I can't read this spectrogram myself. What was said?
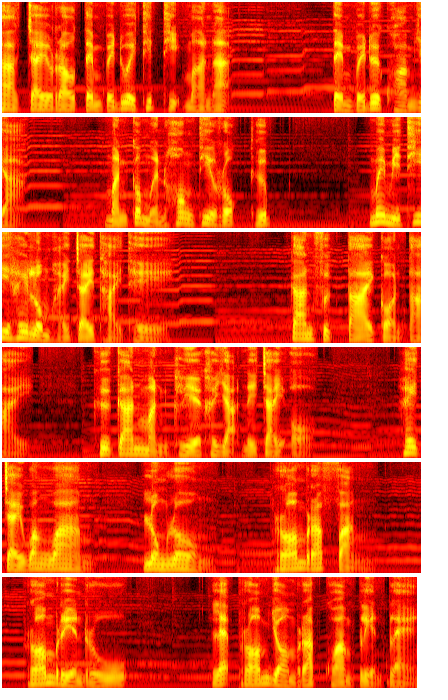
หากใจเราเต็มไปด้วยทิฏฐิมานะ เต็มไปด้วยความอยาก มันก็เหมือนห้องที่รกทึบ ไม่มีที่ให้ลมหายใจถ่ายเท การฝึกตายก่อนตาย คือการหมั่นเคลียร์ขยะในใจออก ให้ใจว่างๆโล่งๆพร้อมรับฟัง พร้อมเรียนรู้ และพร้อมยอมรับความเปลี่ยนแปลง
